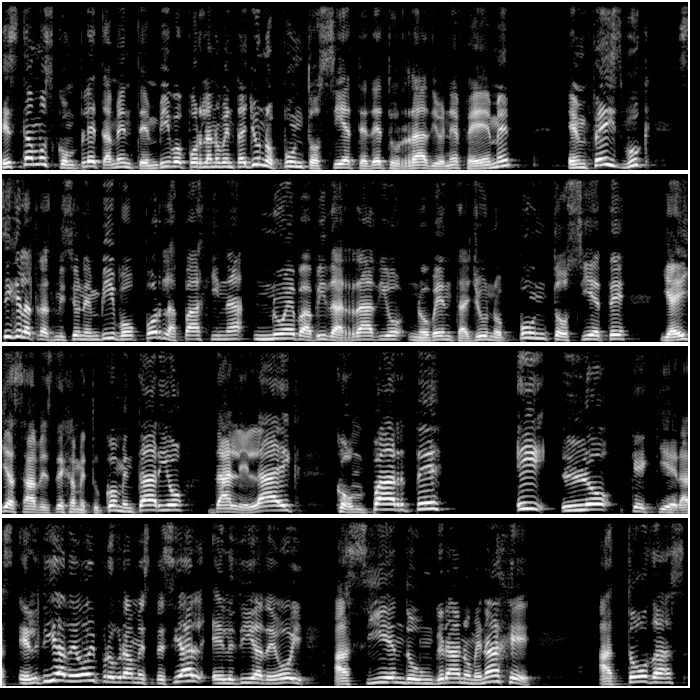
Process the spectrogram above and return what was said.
Estamos completamente en vivo por la 91.7 de tu radio en FM. En Facebook sigue la transmisión en vivo por la página Nueva Vida Radio 91.7 y ahí ya sabes, déjame tu comentario, dale like, comparte y lo que quieras. El día de hoy, programa especial, el día de hoy, haciendo un gran homenaje a todas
